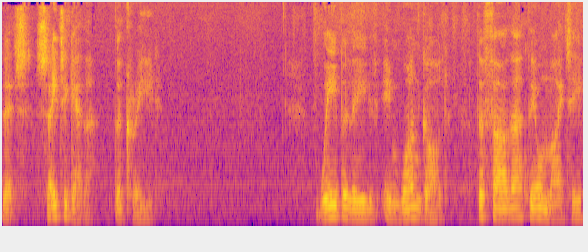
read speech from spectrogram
Let's say together the Creed. We believe in one God, the Father, the Almighty,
